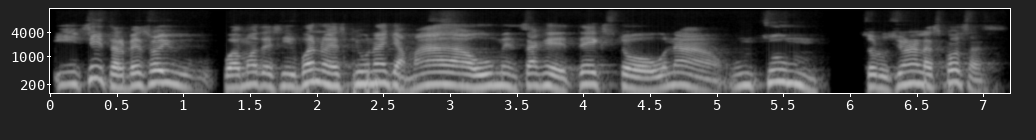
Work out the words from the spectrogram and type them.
Y sí, tal vez hoy podemos decir, bueno, es que una llamada o un mensaje de texto una, un Zoom soluciona las cosas.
